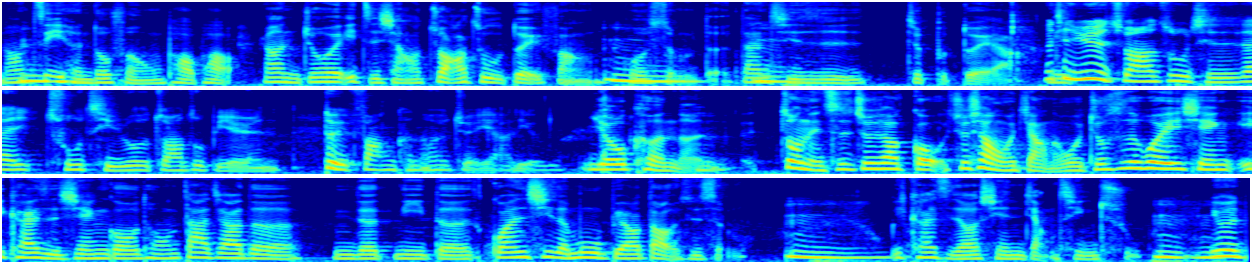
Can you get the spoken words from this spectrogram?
然后自己很多粉红泡泡，然后你就会一直想要抓住对方或什么的，但其实就不对啊。而且越抓住，其实在初期如果抓住别人，对方可能会觉得压力有点。有可能，重点是就是要沟，就像我讲的，我就是会先一开始先沟通大家的你的你的关系的目标到底是什么。嗯，一开始要先讲清楚。嗯，因为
